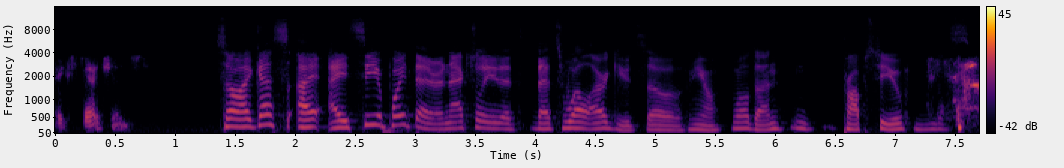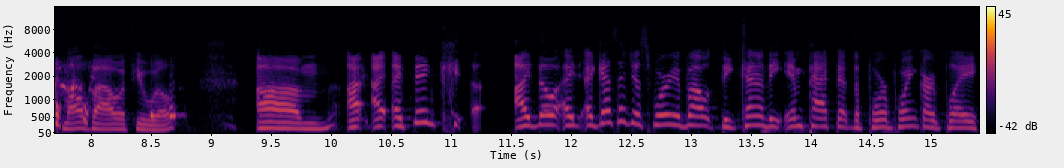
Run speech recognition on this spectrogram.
extensions. So I guess I, I see your point there, and actually that's that's well argued. So you know, well done. Props to you. Small bow, if you will. Um, I, I, think I though I, I guess I just worry about the kind of the impact that the poor point guard play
